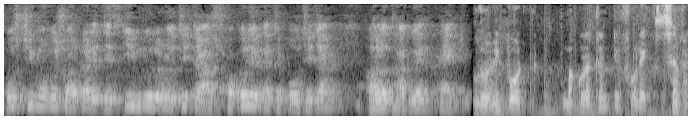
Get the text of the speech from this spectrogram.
পশ্চিমবঙ্গ সরকারের যে স্কিমগুলো রয়েছে তা সকলের কাছে পৌঁছে যান। ভালো থাকবেন। Thank you report Bankura twenty four X seven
